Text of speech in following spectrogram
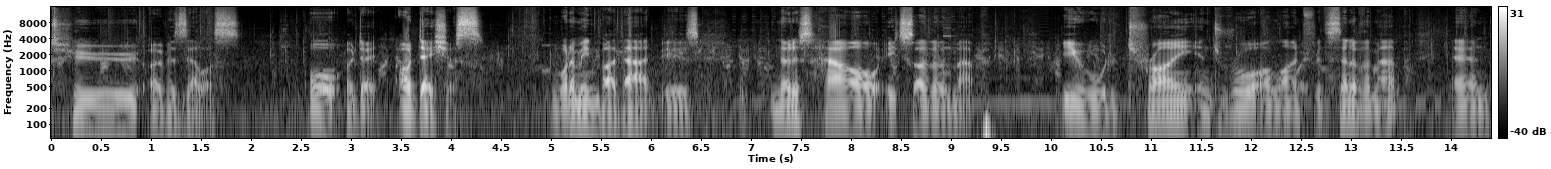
too overzealous or audacious. And what I mean by that is notice how each side of the map you would try and draw a line through the center of the map and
